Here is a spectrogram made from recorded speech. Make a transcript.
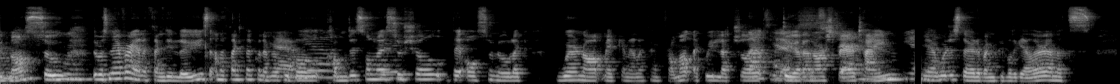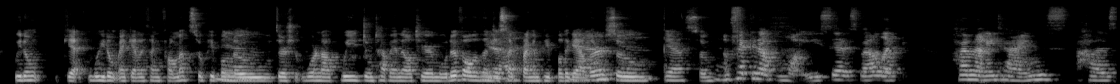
including us. So Mhm. there was never anything to lose. And I think like whenever Yeah. people Yeah, come to Sunrise true. Social, they also know like we're not making anything from it. Like we literally That's do it. it in our spare time. Yeah. Yeah, we're just there to bring people together, and it's we don't get we don't make anything from it, so people Yeah. know there's we're not we don't have any ulterior motive other than just like bringing people together. Yeah. So yeah, so I'm picking up on what you said as well. Like, how many times has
